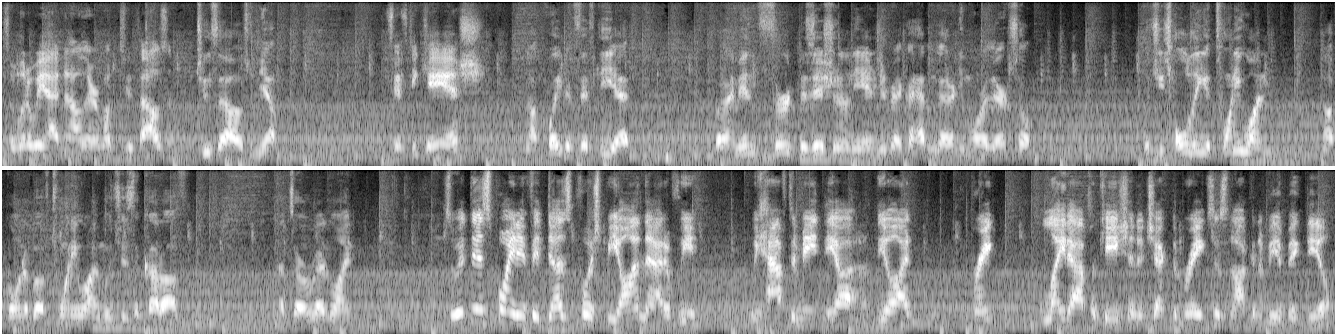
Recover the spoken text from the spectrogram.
So what are we at now there? About 2,000? 2,000, yep. 50K-ish? Not quite at 50 yet, but I'm in third position on the engine brake. I haven't got any more there, so. But she's holding at 21, not going above 21, which is the cutoff. That's our red line. So at this point, if it does push beyond that, if we we have to make the uh, the odd brake light application to check the brakes, it's not going to be a big deal.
